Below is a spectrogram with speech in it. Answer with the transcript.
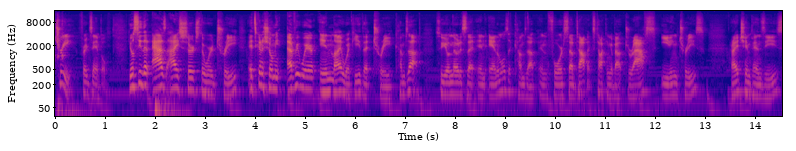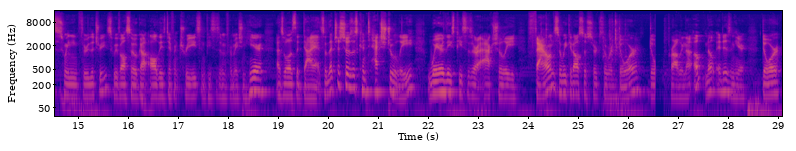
tree, for example. You'll see that as I search the word tree, it's going to show me everywhere in my wiki that tree comes up. So you'll notice that in animals, it comes up in four subtopics talking about giraffes eating trees, right? Chimpanzees swinging through the trees. We've also got all these different trees and pieces of information here, as well as the diet. So that just shows us contextually where these pieces are actually found. So we could also search the word door. Door, probably not. Oh, no, it is in here door,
